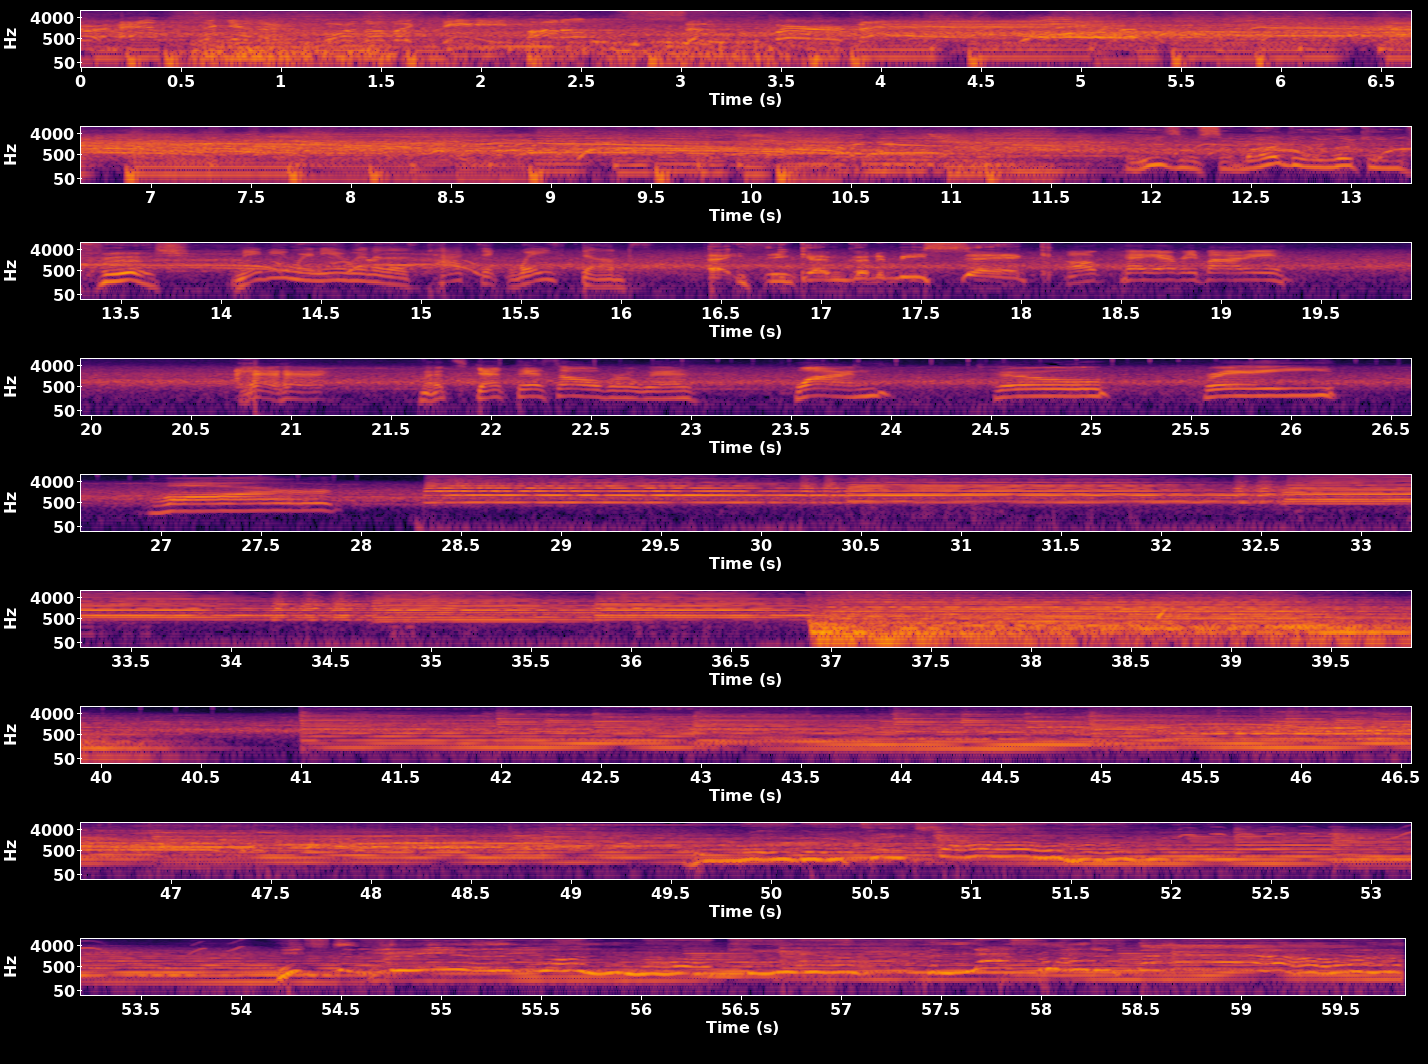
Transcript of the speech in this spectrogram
your hands together for the Bikini Bottom Super Band! These are some ugly looking fish. Maybe we're near one of those toxic waste dumps. I think I'm gonna be sick. Okay, everybody. Let's get this over with. One, two, three, four. It's the thrill of one more kill, the last one to fall.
